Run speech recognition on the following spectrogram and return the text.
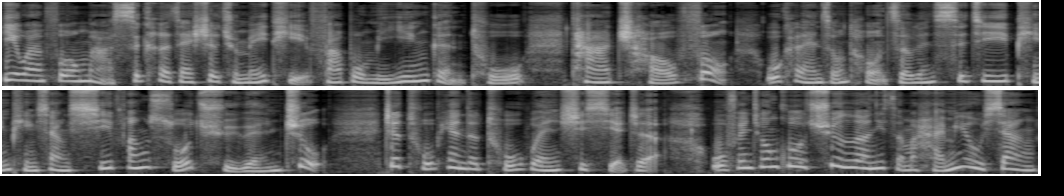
亿万富翁马斯克在社群媒体发布迷因梗图，他嘲讽乌克兰总统泽伦斯基频频向西方索取援助。这图片的图文是写着：“五分钟过去了，你怎么还没有向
